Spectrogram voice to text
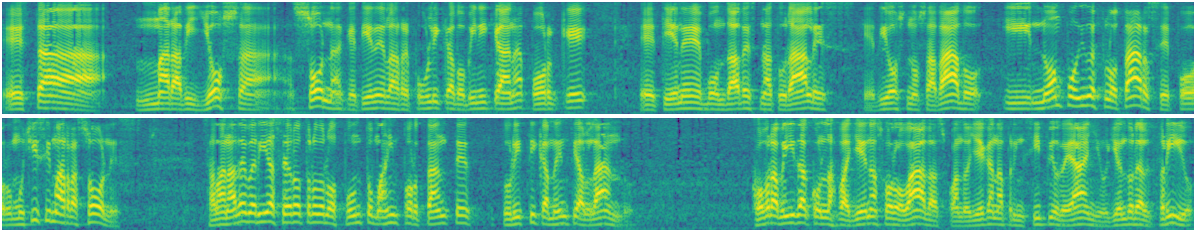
esta maravillosa zona que tiene la República Dominicana porque eh, tiene bondades naturales que Dios nos ha dado y no han podido explotarse por muchísimas razones. Samaná debería ser otro de los puntos más importantes turísticamente hablando. Cobra vida con las ballenas jorobadas cuando llegan a principio de año, yéndole al frío.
